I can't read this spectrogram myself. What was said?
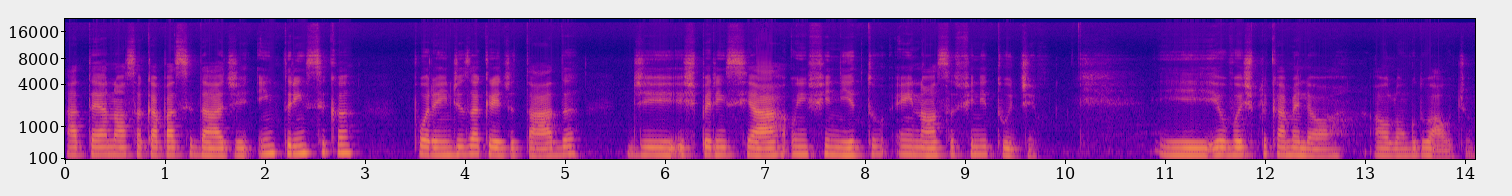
até a nossa capacidade intrínseca porém desacreditada, de experienciar o infinito em nossa finitude. E eu vou explicar melhor ao longo do áudio.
